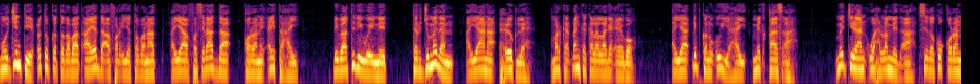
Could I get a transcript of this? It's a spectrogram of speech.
muujintii cutubka toddobaad aayadda afar iyo tobanaad ayaa fasiraadda qorani ay tahay dhibaatadii weyneed tarjumadan ayaana xoog leh marka dhanka kale laga eego ayaa dhibkanu u yahay mid qaas ah. Ma jiraan wax la mid ah sida ku qoran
